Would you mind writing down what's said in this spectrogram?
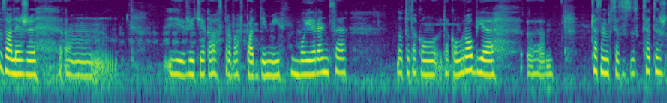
Zależy. I wiecie, jaka sprawa wpadnie mi w moje ręce, no to taką, taką robię. Em, Czasem chcę, chcę też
